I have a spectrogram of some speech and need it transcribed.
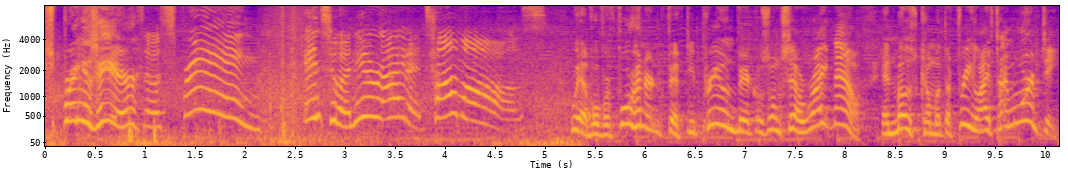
Spring is here! So spring! Into a new ride at Tom We have over 450 pre-owned vehicles on sale right now, and most come with a free lifetime warranty.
